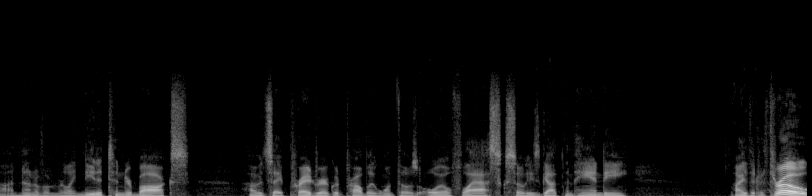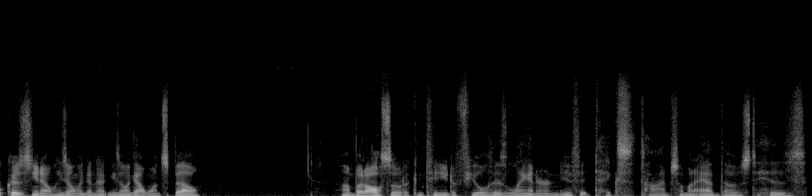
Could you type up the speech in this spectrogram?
uh, none of them really need a tinderbox. I would say Predrag would probably want those oil flasks, so he's got them handy, either to throw because you know he's only gonna he's only got one spell, um, but also to continue to fuel his lantern if it takes time. So I'm gonna add those to his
